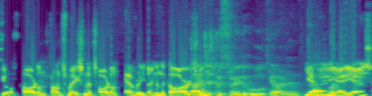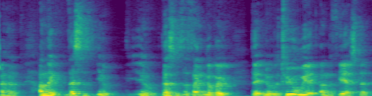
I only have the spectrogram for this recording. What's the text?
just hard on transmission; it's hard on everything in the car. uh, So it just goes through the whole car. Then. yeah, yeah, yeah. Uh-huh. And like this is you know you know this is the thing about the you know the two oh eight and the Fiesta.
